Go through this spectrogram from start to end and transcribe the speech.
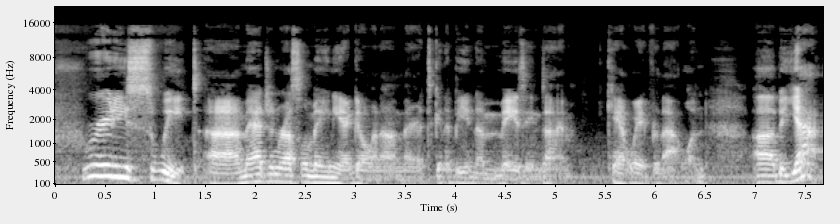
pretty sweet. Uh, imagine WrestleMania going on there. It's going to be an amazing time. Can't wait for that one. Uh, but yeah,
